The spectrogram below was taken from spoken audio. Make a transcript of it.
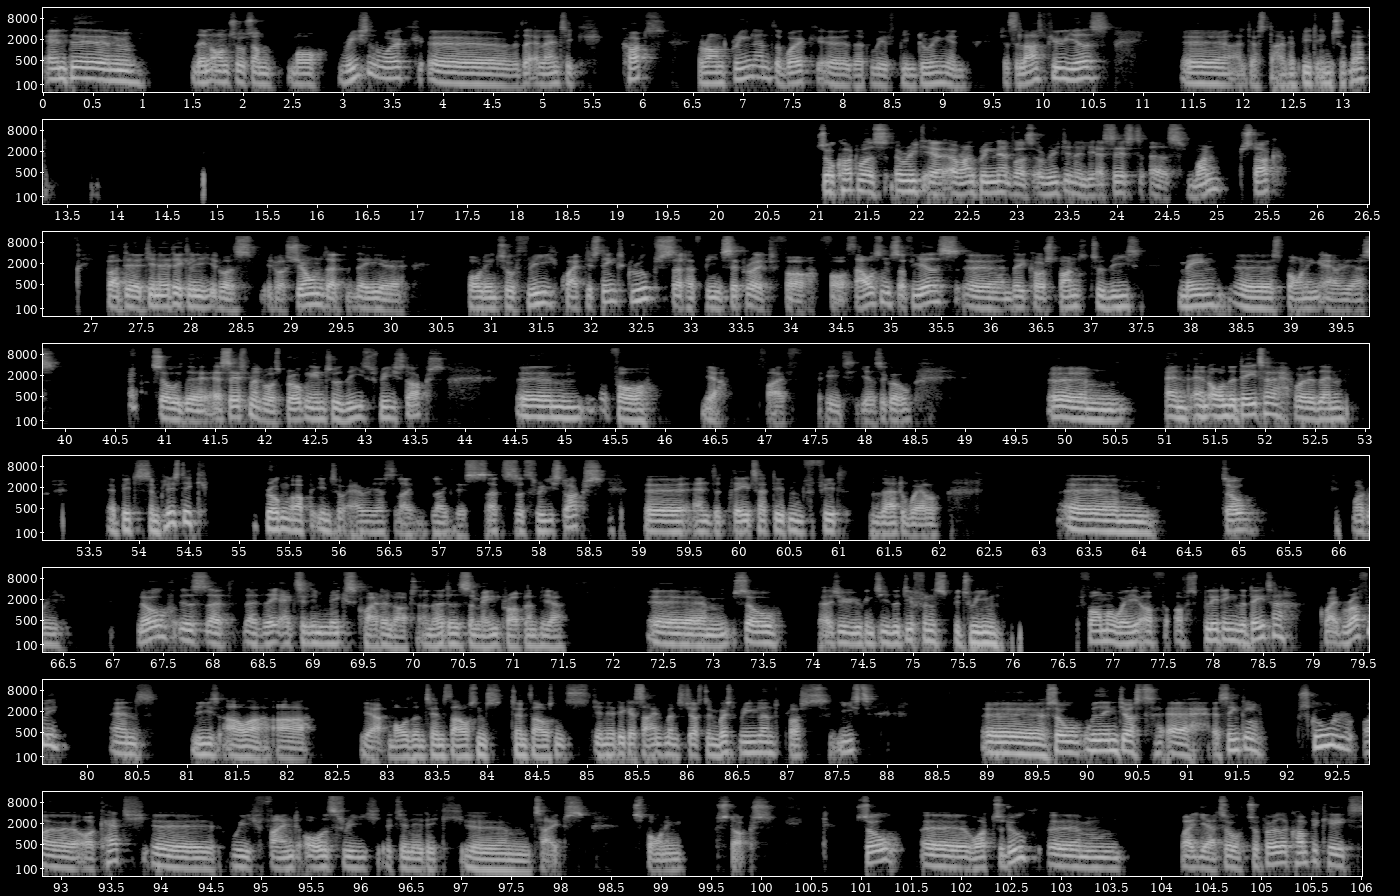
And um, then onto some more recent work, uh, the Atlantic cod around Greenland, the work uh, that we've been doing in just the last few years. I'll just dive a bit into that. So cod was uh, around Greenland was originally assessed as one stock, but uh, genetically it was it was shown that they uh, fall into three quite distinct groups that have been separate for for thousands of years, and they correspond to these main spawning areas. So the assessment was broken into these three stocks um, for, yeah, five, eight years ago. Um, And and all the data were then a bit simplistic, broken up into areas like like this. That's the three stocks, uh, and the data didn't fit that well. Um, so what we know is that that they actually mix quite a lot, and that is the main problem here. Um, so as you you can see the difference between the former way of, of splitting the data quite roughly, and these are yeah more than 10,000 genetic assignments just in West Greenland plus East. Uh, so within just a single school uh, or catch, uh, we find all three genetic um, types spawning stocks. So what to do? Um, well, yeah, so to further complicate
